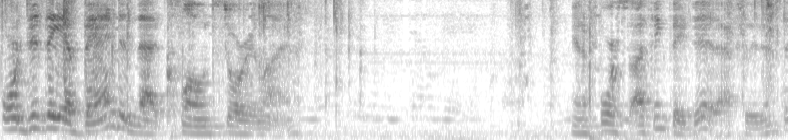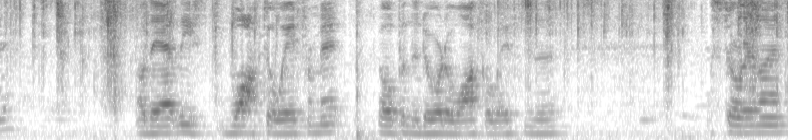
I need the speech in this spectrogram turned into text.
Or did they abandon that clone storyline? In a force, I think they did actually, didn't they? Or they at least walked away from it, opened the door to walk away from the storyline.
